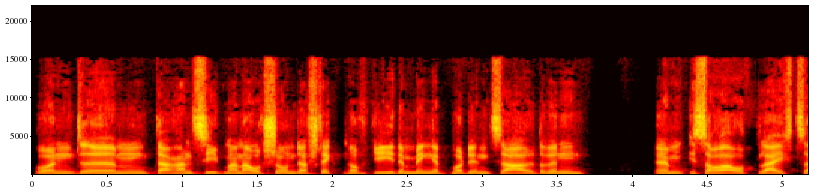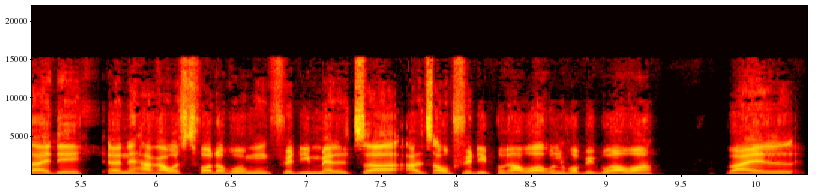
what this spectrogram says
Und ähm, daran sieht man auch schon, da steckt noch jede Menge Potenzial drin. Ähm, ist aber auch gleichzeitig eine Herausforderung für die Melzer als auch für die Brauer und Hobbybrauer, weil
